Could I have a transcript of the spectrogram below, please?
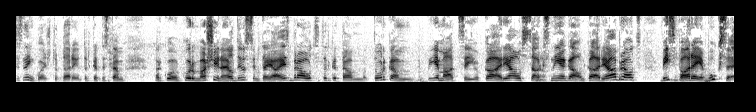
es nezinu, ko viņš tur darīja. Un tad, kad es tam, ar ko, kuru mašīnā L200 tajā aizbraucu, tad, kad tam turkam iemācīju, kā ir jāuzsāk Jā. sniegā un kā ir jābrauc, visi pārējie buksē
